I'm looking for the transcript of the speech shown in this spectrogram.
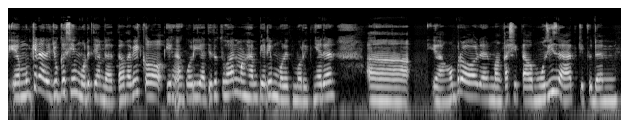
ya mungkin ada juga sih murid yang datang tapi kalau yang aku lihat itu Tuhan menghampiri murid-muridnya dan uh, ya ngobrol dan mengkasih tahu mukjizat gitu dan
